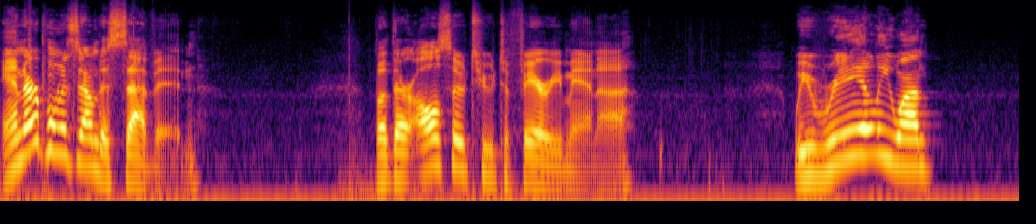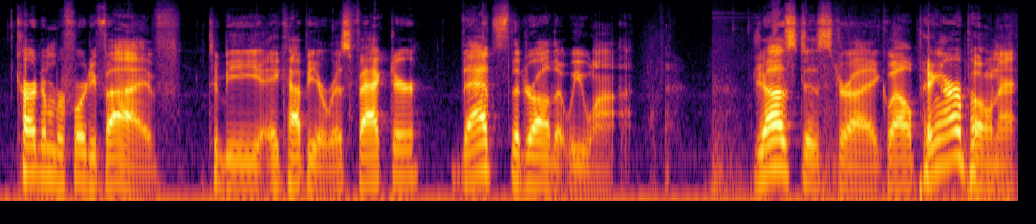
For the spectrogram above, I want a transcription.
And our opponent's down to seven. But they're also two to fairy mana. We really want card number 45 to be a copy of Risk Factor. That's the draw that we want. Justice Strike. Well, ping our opponent.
